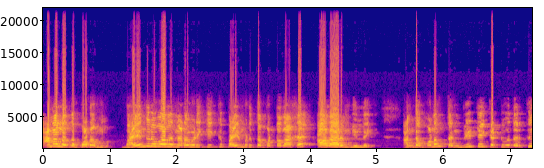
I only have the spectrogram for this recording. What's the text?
ஆனால் அந்த பணம் பயங்கரவாத நடவடிக்கைக்கு பயன்படுத்தப்பட்டதாக ஆதாரம் இல்லை. அந்த பணம் தன் வீட்டை கட்டுவதற்கு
